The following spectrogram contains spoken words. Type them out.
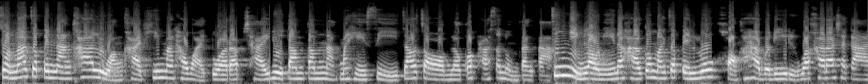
ส่วนมากจะเป็นนางข้าหลวงค่ะ ที่มาถวายตัวรับใช้อยู่ตามตำหนักมเหสีเจ้าจอมแล้วก็พระสนมต่างๆ ซึ่งหญิงเหล่านี้นะคะ ก็มักจะเป็นลูกของข้าบดีหรือว่าข้าราชการ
